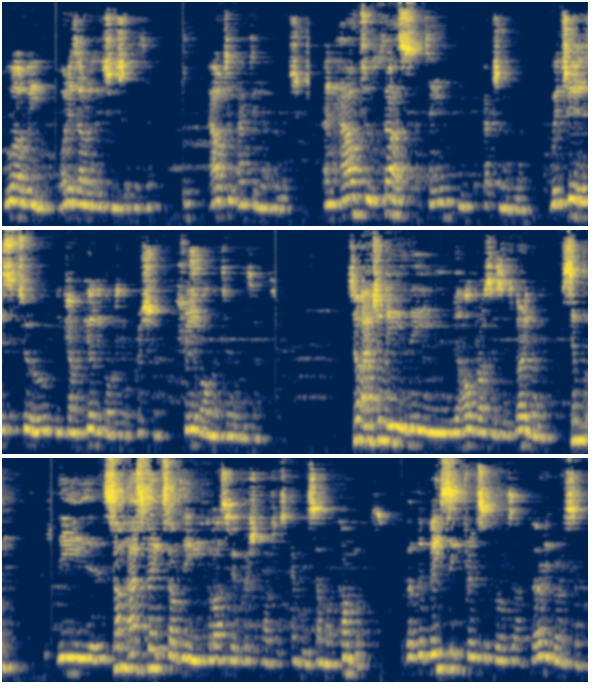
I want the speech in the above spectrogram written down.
Who are we? What is our relationship with Him? How to act in that relationship? And how to thus attain the perfection of life which is to become pure devotee of Krishna, free of all material desires. So actually, the, the whole process is very, very simple. The, some aspects of the philosophy of Krishna consciousness can be somewhat complex, but the basic principles are very, very simple.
